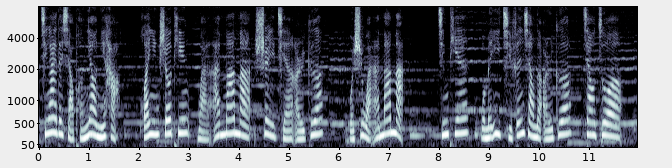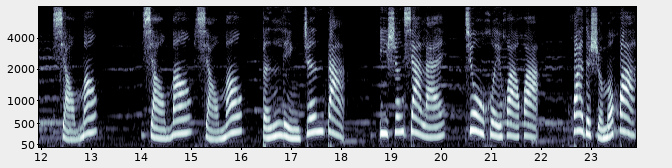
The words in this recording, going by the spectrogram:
亲爱的小朋友，你好，欢迎收听《晚安妈妈睡前儿歌》，我是晚安妈妈。今天我们一起分享的儿歌叫做《小猫》。小猫，小猫，本领真大，一生下来就会画画，画的什么画？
